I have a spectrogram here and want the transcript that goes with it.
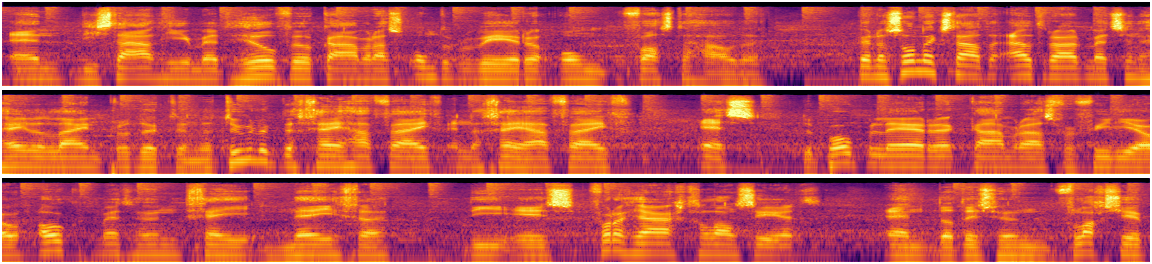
en die staan hier met heel veel camera's om te proberen om vast te houden. Panasonic staat er uiteraard met zijn hele lijn producten. Natuurlijk de GH5 en de GH5S. De populaire camera's voor video. Ook met hun G9. Die is vorig jaar gelanceerd. En dat is hun flagship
